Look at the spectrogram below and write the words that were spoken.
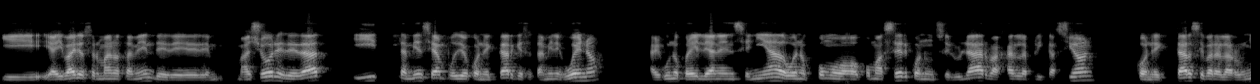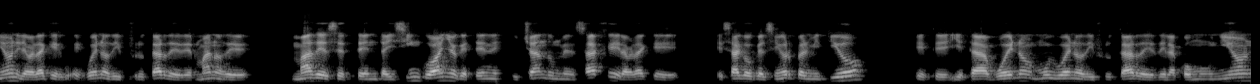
Y, hay varios hermanos también de, mayores de edad y también se han podido conectar, que eso también es bueno. Algunos por ahí le han enseñado, bueno, cómo, cómo hacer con un celular, bajar la aplicación, conectarse para la reunión y la verdad que es, bueno disfrutar de hermanos de, más de 75 años que estén escuchando un mensaje, la verdad que es algo que el Señor permitió este, y está bueno, muy bueno disfrutar de, la comunión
